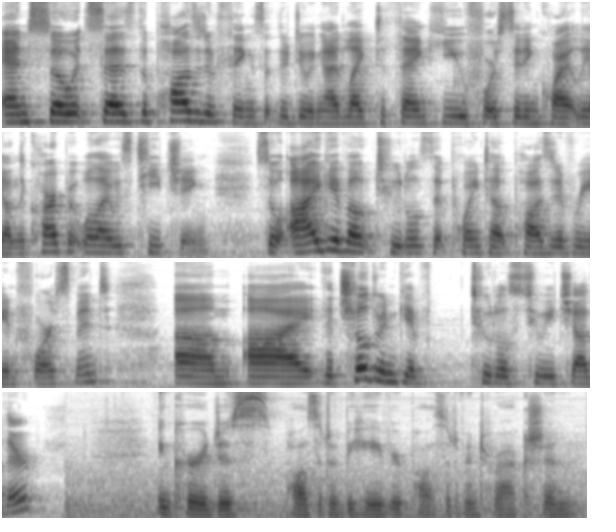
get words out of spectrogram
And so it says the positive things that they're doing. I'd like to thank you for sitting quietly on the carpet while I was teaching. So I give out tootles that point out positive reinforcement. Um, I, the children give tootles to each other. Encourages positive behavior, positive interaction.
